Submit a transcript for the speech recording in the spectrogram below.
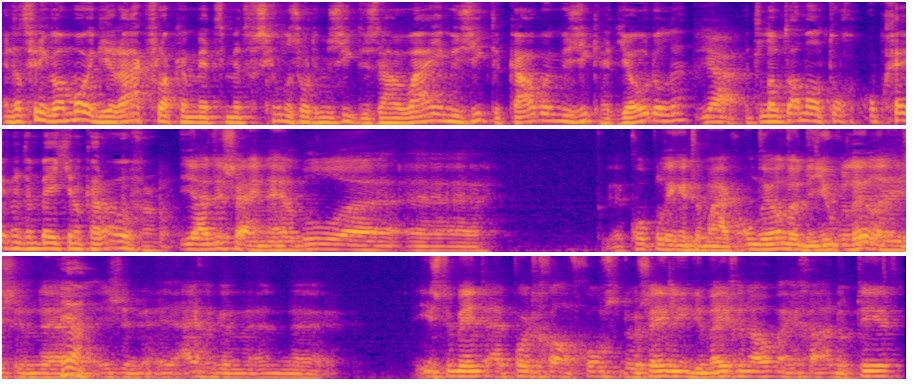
En dat vind ik wel mooi, die raakvlakken met, met verschillende soorten muziek. Dus de Hawaiian muziek, de cowboy muziek, het jodelen. Ja, Het loopt allemaal toch op een gegeven moment een beetje in elkaar over. ja, er zijn een heleboel koppelingen te maken. Onder andere de ukulele is, een, Ja. is een, eigenlijk een, een instrument uit Portugal afkomstig door zeelieden meegenomen en geadopteerd.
